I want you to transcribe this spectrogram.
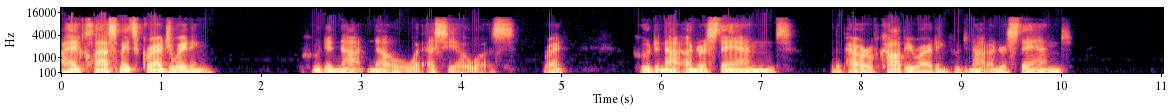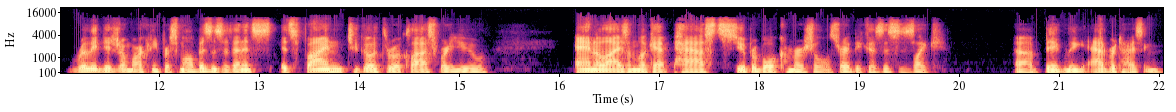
I had classmates graduating who did not know what SEO was, right? Who did not understand the power of copywriting, who did not understand really digital marketing for small businesses. And it's it's fine to go through a class where you analyze and look at past Super Bowl commercials, right? Because this is like uh, big league advertising.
